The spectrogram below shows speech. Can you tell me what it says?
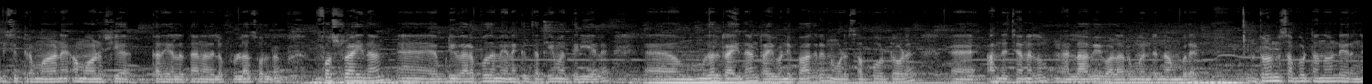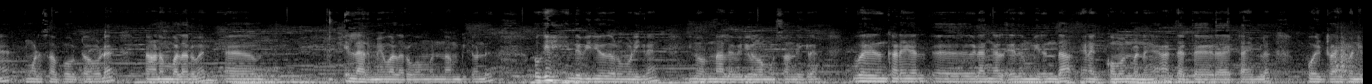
விசித்திரமான அமானுஷ்ய கதைகளை தான் அதில் ஃபுல்லாக சொல்கிறேன் ஃபர்ஸ்ட் ட்ரை தான் எப்படி வரப்போகுதுன்னு எனக்கு சத்தியமாக தெரியலை. முதல் ட்ரை தான் ட்ரை பண்ணி பார்க்குறேன். உங்களோட சப்போர்ட்டோட அந்த சேனலும் நல்லாவே வளரும் என்று நம்புகிறேன் தொடர்ந்து சப்போர்ட் தந்தோண்டே இருங்க. உங்களோட சப்போர்ட்டோட நானும் வளருவேன். எல்லாருமே வளருவோம்னு நம்பிக்கொண்டு. ஓகே இந்த வீடியோ தான் முடிக்கிறேன். இன்னொரு நல்ல வீடியோவில் உங்களுக்கு சந்திக்கிறேன். எதுவும் கடைகள் இடங்கள் எதுவும் இருந்தால் எனக்கு கமெண்ட் பண்ணுங்கள் அடுத்தடுத்த டைமில் போய் ட்ரை பண்ணி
